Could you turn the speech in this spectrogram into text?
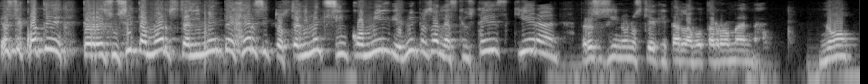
Este cuate te resucita muertos, te alimenta ejércitos, te alimenta cinco mil, diez mil personas, las que ustedes quieran. Pero eso sí, no nos quiere quitar la bota romana. No.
